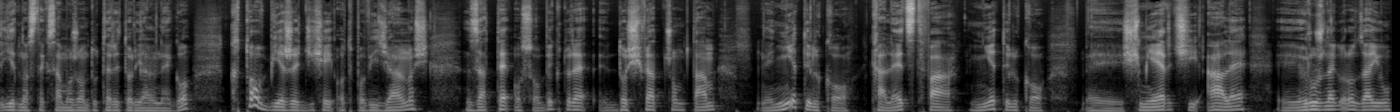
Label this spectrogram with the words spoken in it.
jednostek samorządu terytorialnego? Kto bierze dzisiaj odpowiedzialność za te osoby, które doświadczą tam nie tylko kalectwa, nie tylko e, śmierci, ale e, różnego rodzaju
